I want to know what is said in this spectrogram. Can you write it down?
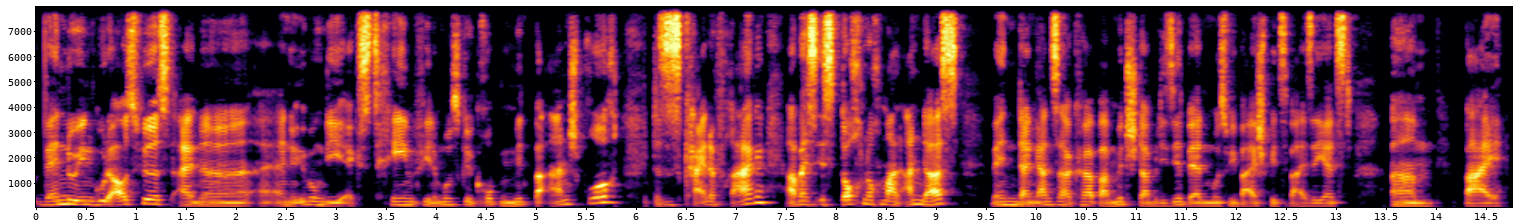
wenn du ihn gut ausführst, eine, eine Übung, die extrem viele Muskelgruppen mit beansprucht. Das ist keine Frage, aber es ist doch nochmal anders, wenn dein ganzer Körper mit stabilisiert werden muss, wie beispielsweise jetzt ähm, bei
